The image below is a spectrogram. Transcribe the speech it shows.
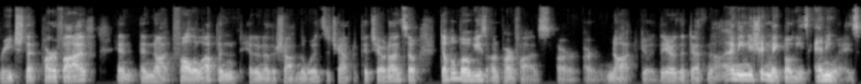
reach that par five and and not follow up and hit another shot in the woods that you have to pitch out on. So double bogeys on par fives are are not good. They are the death knell. I mean you shouldn't make bogeys anyways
